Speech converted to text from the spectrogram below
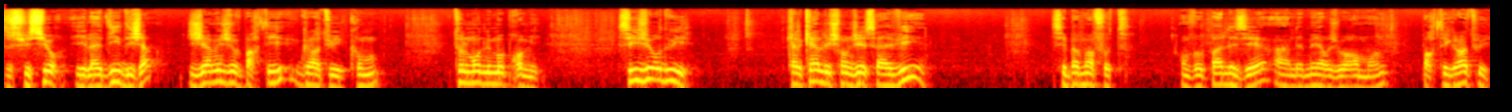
je suis sûr, il a dit déjà, jamais je veux partir gratuit, comme tout le monde m'a promis. Si aujourd'hui, quelqu'un lui changer sa vie, c'est pas ma faute. On ne veut pas léser un des meilleurs joueurs au monde, partie gratuit.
